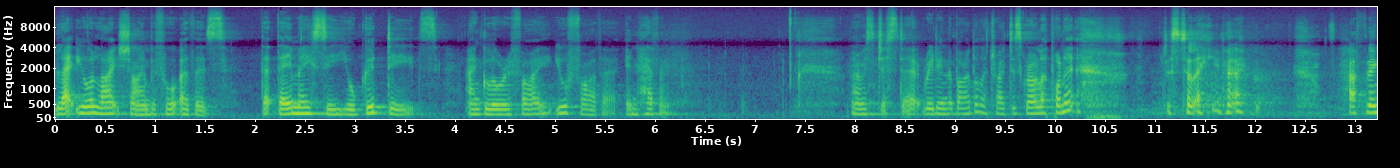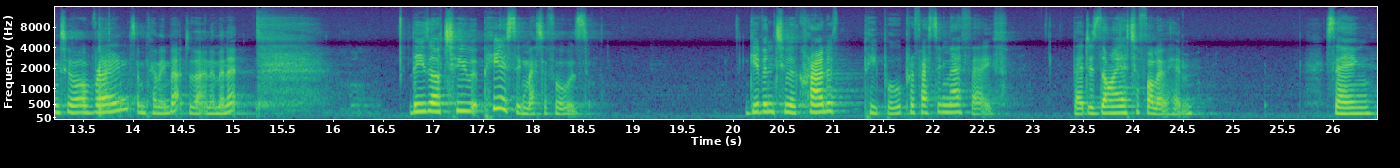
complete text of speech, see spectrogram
let your light shine before others, that they may see your good deeds and glorify your Father in heaven. I was just uh, reading the Bible. I tried to scroll up on it just to let you know what's happening to our brains. I'm coming back to that in a minute. These are two piercing metaphors given to a crowd of people professing their faith, their desire to follow him, saying,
